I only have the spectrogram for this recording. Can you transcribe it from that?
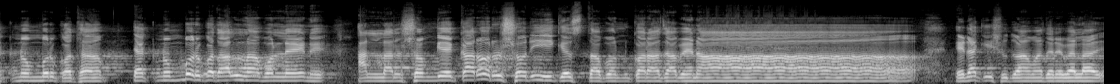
এক নম্বর কথা এক নম্বর কথা আল্লাহ বললেন, আল্লাহর সঙ্গে কারোর শরিক স্থাপন করা যাবে না। এটা কি শুধু আমাদের বেলায়?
